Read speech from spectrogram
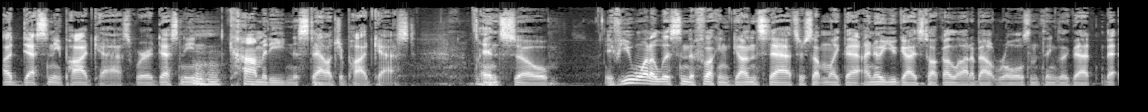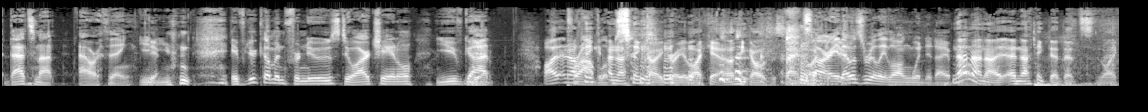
a Destiny podcast. We're a Destiny mm-hmm. comedy nostalgia podcast. And so if you want to listen to fucking gun stats or something like that, I know you guys talk a lot about rolls and things like that. That that's not our thing. You, Yeah. you, if you're coming for news to our channel, you've got. I, and, I think, and I think I agree. Like, I think I was the same. Like, Sorry, that was really long winded. I No, apologize. no, no, and I think that that's like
